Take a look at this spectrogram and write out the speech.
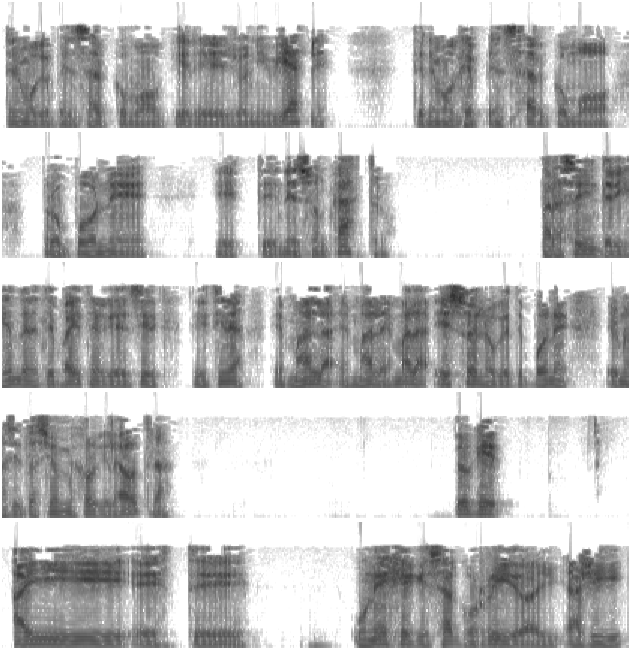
tenemos que pensar como quiere Johnny Viale, tenemos que pensar como propone este Nelson Castro. Para ser inteligente en este país tiene que decir, Cristina, es mala, es mala, es mala. Eso es lo que te pone en una situación mejor que la otra. Creo que hay este un eje que se ha corrido allí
